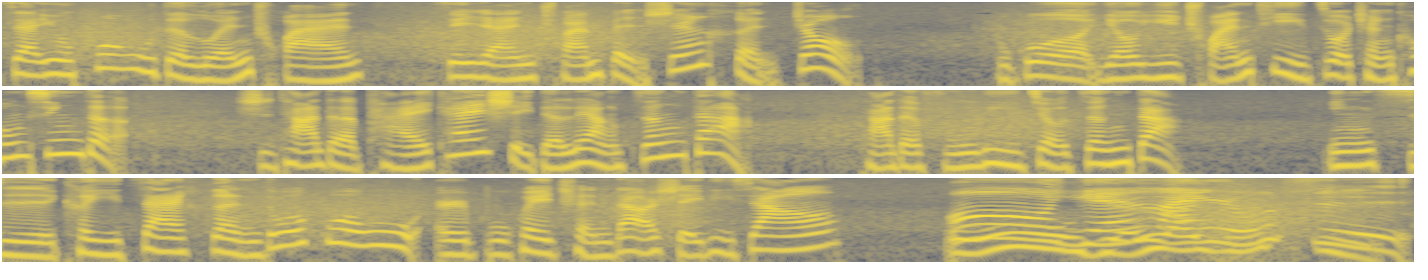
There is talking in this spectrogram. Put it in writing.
载运货物的轮船，虽然船本身很重。不过，由于船体做成空心的，使它的排开水的量增大，它的浮力就增大，因此可以载很多货物而不会沉到水底下哦。哦，原来如此。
